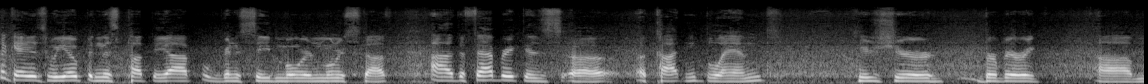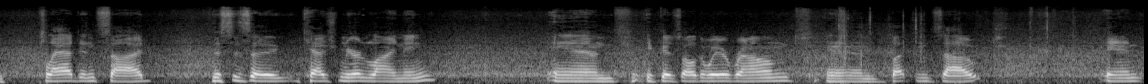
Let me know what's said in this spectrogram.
Okay, as we open this puppy up, we're going to see more and more stuff. Uh, the fabric is uh, a cotton blend. Here's your Burberry um, plaid inside. This is a cashmere lining and it goes all the way around and buttons out and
